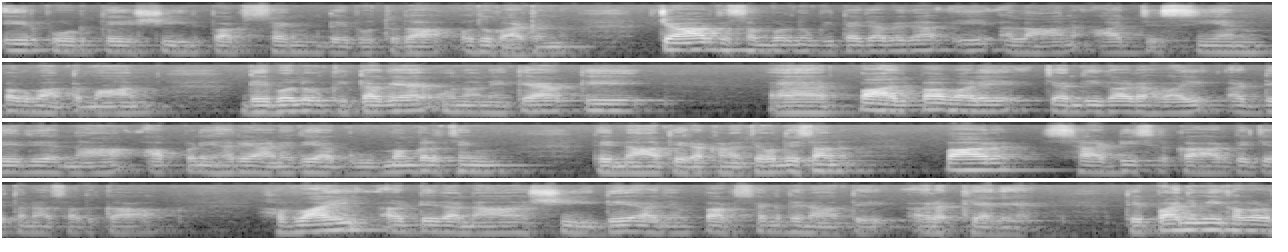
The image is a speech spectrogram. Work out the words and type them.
에ਅਰਪੋਰਟ ਤੇ ਸ਼ਹੀਦ ਭਗਤ ਸਿੰਘ ਦੇ ਬੁੱਤ ਦਾ ਉਦਘਾਟਨ 4 ਦਸੰਬਰ ਨੂੰ ਕੀਤਾ ਜਾਵੇਗਾ। ਇਹ ਐਲਾਨ ਅੱਜ ਸੀਐਮ ਭਗਵੰਤ ਮਾਨ ਦੇ ਵੱਲੋਂ ਕੀਤਾ ਗਿਆ ਉਹਨਾਂ ਨੇ ਕਿਹਾ ਕਿ ਭਾਜਪਾ ਵਾਲੇ ਚੰਡੀਗੜ੍ਹ ਹਵਾਈ ਅੱਡੇ ਦੇ ਨਾਂ ਆਪਣੇ ਹਰਿਆਣੇ ਦੇ ਆਗੂ ਮੰਗਲ ਸਿੰਘ ਦੇ ਨਾਂ ਤੇ ਰੱਖਣਾ ਚਾਹੁੰਦੇ ਸਨ। ਪਰ ਸਾਡੀ ਸਰਕਾਰ ਦੇ ਯਤਨਾਂ ਸਦਕਾ ਹਵਾਈ ਅੱਡੇ ਦਾ ਨਾਂ ਸ਼ਹੀਦੇ ਆਜਮ ਭਗਤ ਸਿੰਘ ਦੇ ਨਾਂ ਤੇ ਰੱਖਿਆ ਗਿਆ ਹੈ। ਤੇ ਪੰਜਵੀਂ ਖਬਰ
